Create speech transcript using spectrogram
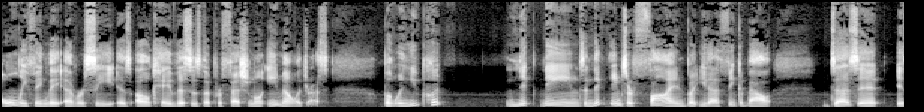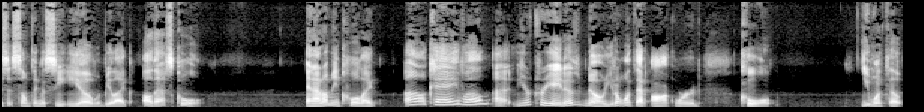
only thing they ever see is, okay, this is the professional email address. But when you put nicknames, and nicknames are fine, but you got to think about does it, is it something a CEO would be like, oh, that's cool? And I don't mean cool like, oh, okay, well, uh, you're creative. No, you don't want that awkward cool. You want the,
